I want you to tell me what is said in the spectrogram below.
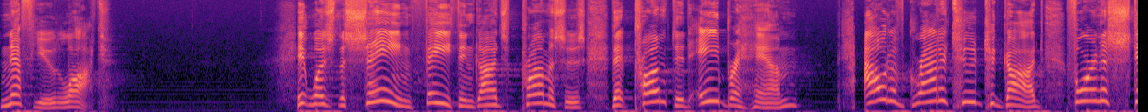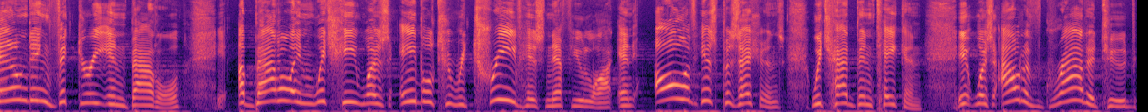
nephew Lot. It was the same faith in God's promises that prompted Abraham out of gratitude to God for an astounding victory in battle, a battle in which he was able to retrieve his nephew Lot and all of his possessions which had been taken. It was out of gratitude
